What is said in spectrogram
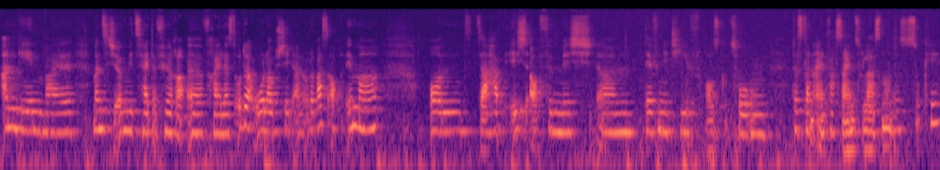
angehen, weil man sich irgendwie Zeit dafür äh, freilässt oder Urlaub steht an oder was auch immer. Und da habe ich auch für mich ähm, definitiv rausgezogen, das dann einfach sein zu lassen und das ist okay.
